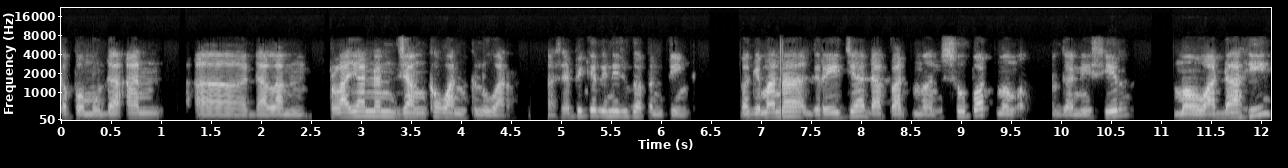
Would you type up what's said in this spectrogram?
kepemudaan uh, dalam pelayanan jangkauan keluar. Nah, saya pikir ini juga penting. Bagaimana gereja dapat mensupport, mengorganisir, mewadahi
